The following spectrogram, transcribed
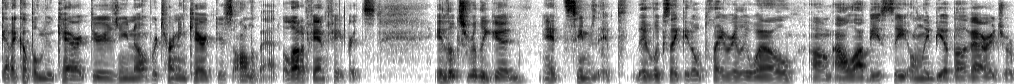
Got a couple new characters, you know, returning characters, all of that. A lot of fan favorites. It looks really good. It seems it, it looks like it'll play really well. Um, I'll obviously only be above average or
